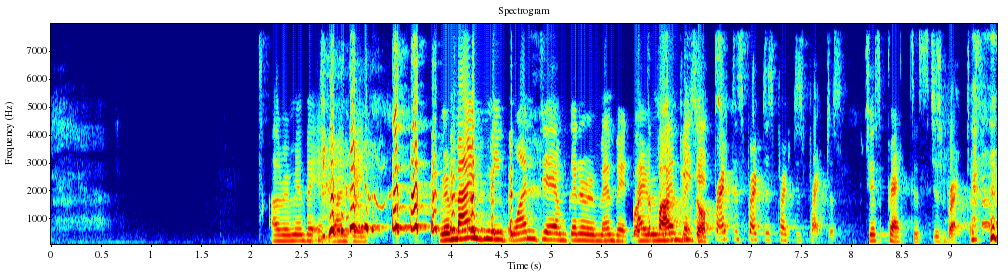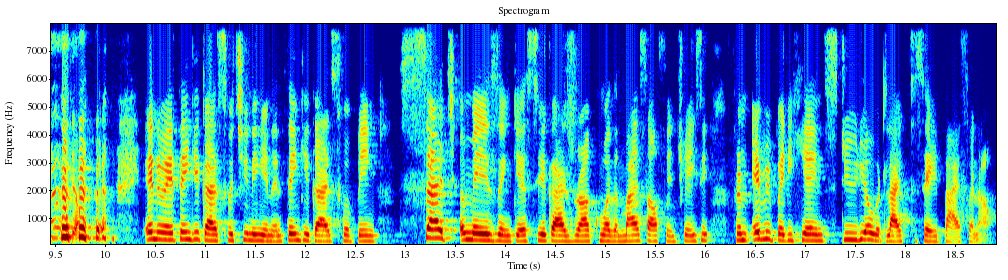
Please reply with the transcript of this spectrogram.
I'll remember it one day. Remind me one day I'm gonna remember it. But I the remember five P's it. are practice, practice, practice, practice. Just practice. Just practice. yeah. anyway, thank you guys for tuning in and thank you guys for being such amazing guests. You guys rock more than myself and Tracy. From everybody here in studio, would like to say bye for now.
